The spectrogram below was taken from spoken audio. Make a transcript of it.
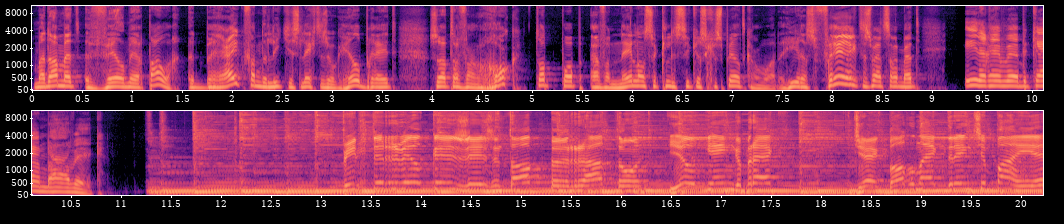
maar dan met veel meer power. Het bereik van de liedjes ligt dus ook heel breed, zodat er van rock tot pop en van Nederlandse klassiekers gespeeld kan worden. Hier is Frederik de Zwetser met Iedereen weer bekend behalve ik. Pieter Wilkes is een tapperaton, Jilk geen gebrek. Jack Bottleneck drinkt champagne,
